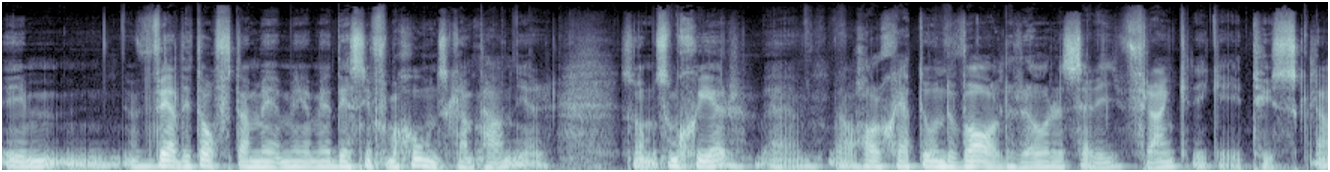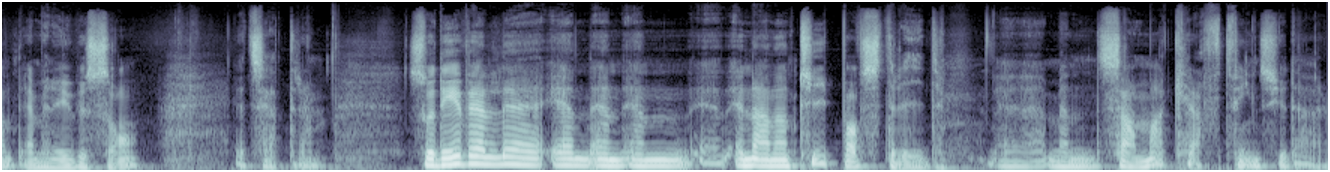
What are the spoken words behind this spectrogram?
ehm, väldigt ofta med, med, med desinformationskampanjer som, som sker, eh, har skett under valrörelser i Frankrike, i Tyskland, även i USA etc. Så det är väl eh, en, en, en, en annan typ av strid. Eh, men samma kraft finns ju där.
